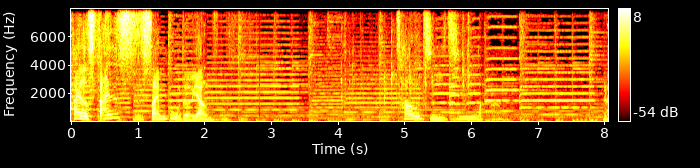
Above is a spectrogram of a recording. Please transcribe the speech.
拍了三十三部的样子，超级机马有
